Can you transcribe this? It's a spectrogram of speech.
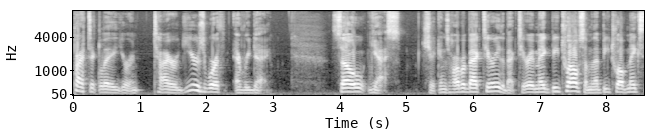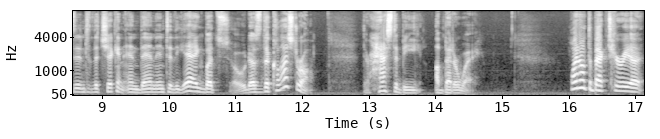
practically your entire year's worth every day. So yes, chickens harbor bacteria. The bacteria make B12. Some of that B12 makes it into the chicken and then into the egg, but so does the cholesterol. There has to be a better way. Why don't the bacteria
